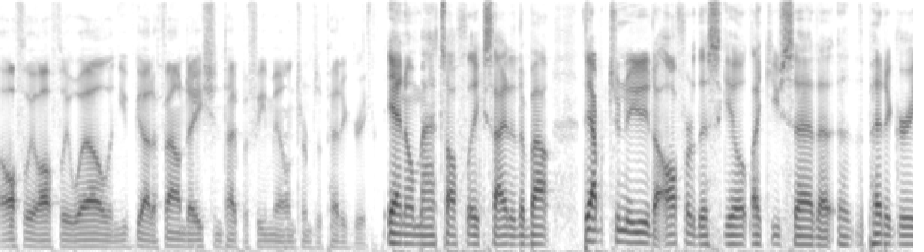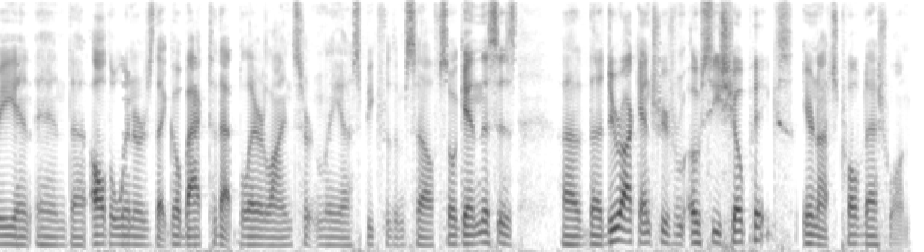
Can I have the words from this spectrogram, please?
awfully, awfully well. And you've got a foundation type of female in terms of pedigree. Yeah, I know Matt's awfully excited about the opportunity to offer this gilt, like you said, uh, uh, the pedigree and and uh, all the winners that go back to that Blair line certainly speak for themselves. So again, this is Uh, the Duroc entry from OC Show Pigs, ear notch 12 1.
